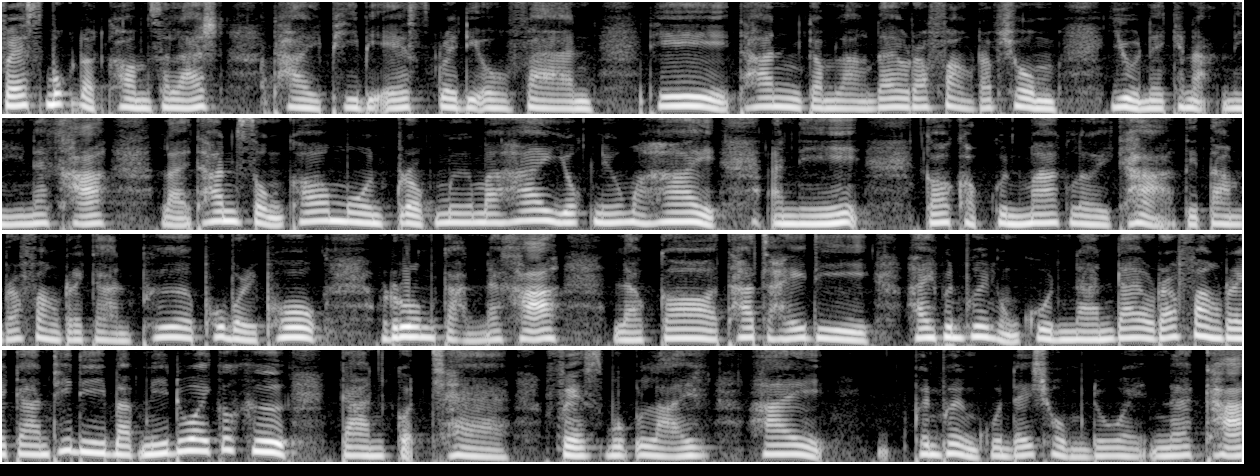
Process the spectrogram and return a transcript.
facebook.com/thaipbsradiofan ที่ท่านกำลังได้รับฟังรับชมอยู่ในขณะนี้นะคะ หลายท่านส่งข้อมูลปรบมือมาให้ยกนิ้วมาให้ อันนี้ก็ขอบคุณมากเลยค่ะ ติดตามรับฟังรายการเพื่อผู้บริโภคร่วมกันนะคะ แล้วก็ถ้าจะให้ดีให้เพื่อนๆของคุณนั้นได้รับฟังรายการที่ดีแบบนี้ด้วยก็คือการกดแชร์ Facebook Live ให้เพื่อนๆของคุณได้ชมด้วยนะคะ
